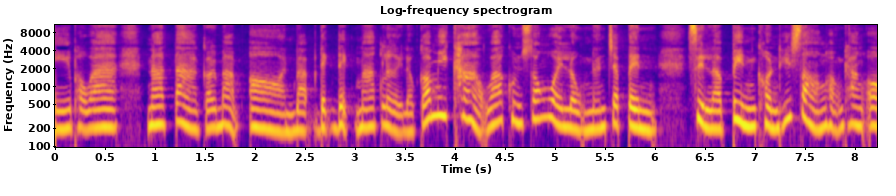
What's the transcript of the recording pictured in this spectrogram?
นี้เพราะว่าหน้าตาก็แบบอ่อนแบบเด็กๆมากเลย แล้วก็มีข่าวว่าคุณซ่งวยหลงนั้นจะเป็นศิลปินคนที่สองของทางออ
